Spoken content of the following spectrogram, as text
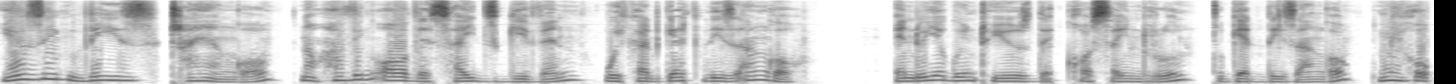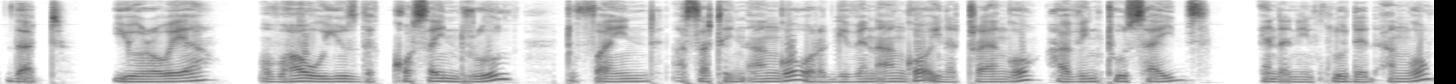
using this triangle now having all the sides given we can get this angle and we are going to use the cosine rule to get this angle we hope that you're aware of how we use the cosine rule to find a certain angle or a given angle in a triangle having two sides and an included angle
